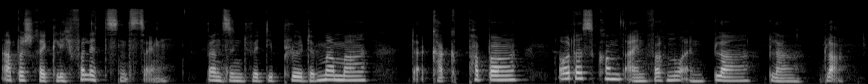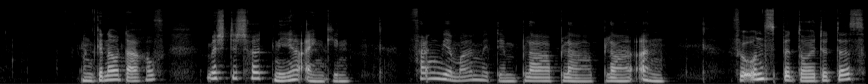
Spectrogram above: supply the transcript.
aber schrecklich verletzend sein. Dann sind wir die blöde Mama, der Kackpapa oder es kommt einfach nur ein Bla, Bla, Bla. Und genau darauf möchte ich heute näher eingehen. Fangen wir mal mit dem Bla bla bla an. Für uns bedeutet das,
